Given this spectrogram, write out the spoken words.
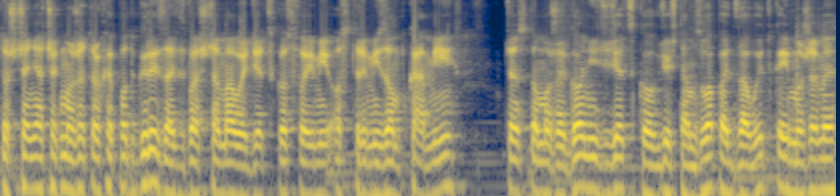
to szczeniaczek może trochę podgryzać, zwłaszcza małe dziecko, swoimi ostrymi ząbkami. Często może gonić dziecko, gdzieś tam złapać za łydkę i możemy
